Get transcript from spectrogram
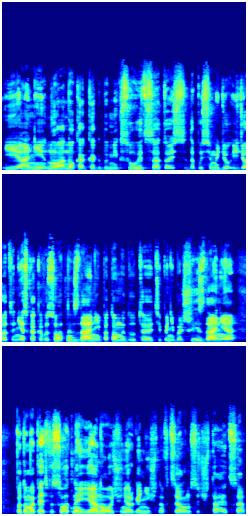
И они, ну, оно как, как бы миксуется, то есть, допустим, идет, идет несколько высотных зданий, потом идут э, типа небольшие здания, потом опять высотные, и оно очень органично в целом сочетается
